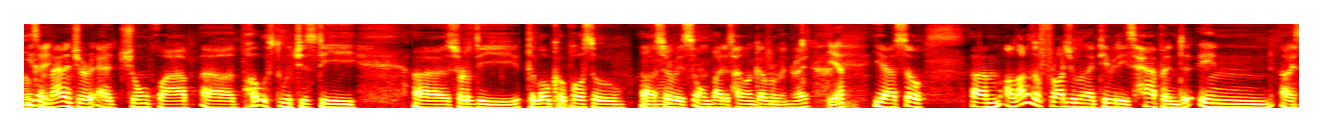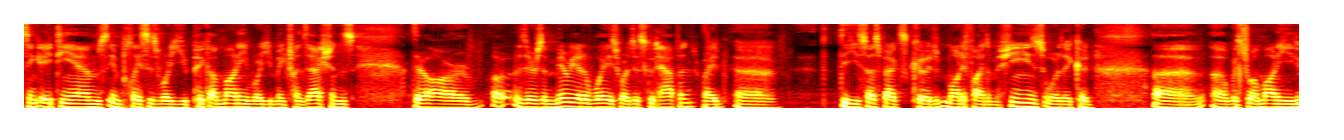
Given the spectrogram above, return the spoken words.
He's Okay. a manager at Chunghwa uh, Post, which is the uh, sort of the the local postal uh, service owned by the Taiwan government, right? Yep. Yeah. So. Um, a lot of the fraudulent activities happened in, I think, ATMs in places where you pick up money, where you make transactions. There are uh, there's a myriad of ways where this could happen, right? Uh, the suspects could modify the machines, or they could uh, uh, withdraw money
